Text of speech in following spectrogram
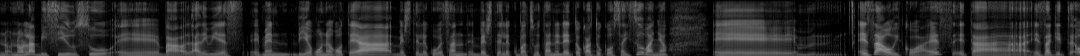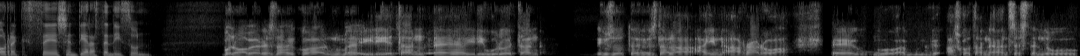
no- nola bizi duzu e, ba, adibidez hemen bi egun egotea beste leku bezan, beste leku batzuetan ere tokatuko zaizu baina e, ez da ohikoa ez? Eta ez dakit horrek ze sentiarazten dizun? Bueno, a ber, ez da bikoa, hirietan, hiriburuetan, nik dut ez dela hain arraroa. E, gu, askotan antzesten dugu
